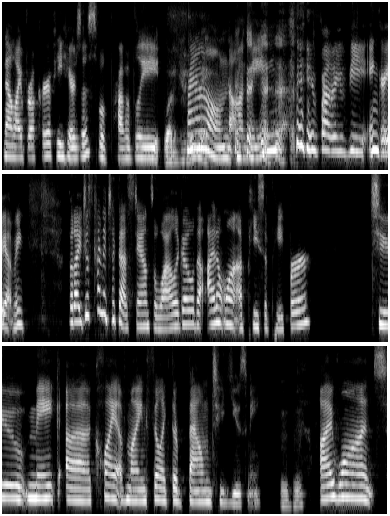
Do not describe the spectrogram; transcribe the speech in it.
Now, my broker, if he hears this, will probably What did you do? frown on me. He'll probably be angry at me. But I just kind of took that stance a while ago that I don't want a piece of paper to make a client of mine feel like they're bound to use me. Mhm. I want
